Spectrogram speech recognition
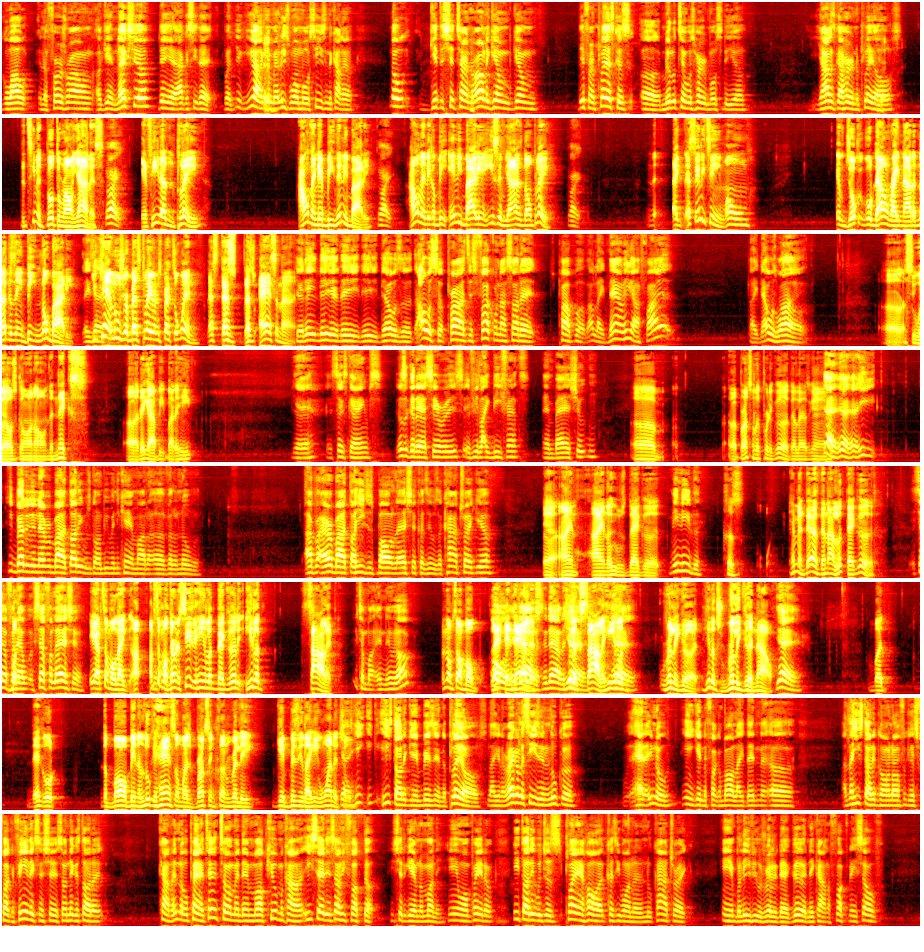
go out in the first round again next year, then yeah, I can see that. But you, you gotta give them at least one more season to kind of you know get the shit turned around and give them give them different players because uh, Middleton was hurt most of the year. Giannis got hurt in the playoffs. The team is built around Giannis. Right. If he doesn't play, I don't think they're beating anybody. Right. I don't think they can beat anybody in the East if Giannis don't play. Like that's any team. Um, if Joker go down right now, the Nuggets ain't beating nobody. You can't lose your best player and expect to win. That's that's that's asinine. Yeah, they they they, they that was a I was surprised as fuck when I saw that pop up. I'm like, damn, he got fired. Like that was wild. Uh, let's see what else going on. The Knicks, uh, they got beat by the Heat. Yeah, in six games. It was a good ass series if you like defense and bad shooting. Um, uh, Brunson looked pretty good that last game. Yeah, yeah, yeah. He he better than everybody thought he was going to be when he came out of uh, Villanova. I- Everybody thought he just balled last year because it was a contract year. yeah. I ain't, I ain't know he was that good Me neither, because him and Dallas did not look that good. except for But- that. Except for last year. Yeah, I'm talking about like I'm I'm talking about during the season. He didn't look that good. He looked solid. You talking about in New York? No, I'm talking about like, Oh, in, in Dallas. Dallas, in Dallas, he yeah. looked solid. He Yeah. looked really good. He looks really good now. Yeah, But they go the ball being in Luka hands so much, Brunson couldn't really get busy like he wanted to. yeah. He he he started getting busy in the playoffs. Like in the regular season, Luka had you know he ain't getting the fucking ball like that. Uh, I think he started going off against fucking Phoenix and shit. So niggas started kind of you know paying attention to him. And then Mark Cuban kind of he said himself he fucked up. He should have gave him the money. He didn't want to pay them. He thought he was just playing hard because he wanted a new contract. He didn't believe he was really that good, and they kind of fucked themselves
